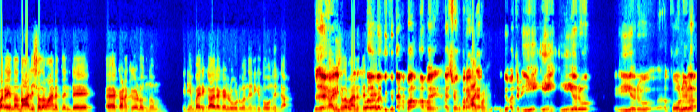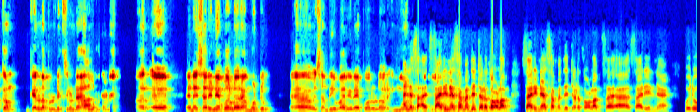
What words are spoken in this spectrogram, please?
പറയുന്ന നാല് ശതമാനത്തിന്റെ കണക്കുകളൊന്നും ഇനിയും വരും കാലങ്ങളിൽ ഓടുമെന്ന് എനിക്ക് തോന്നുന്നില്ല. നിൽക്കുന്നത് അപ്പൊ അപ്പൊ അശോക് പറയാൻ ഇത് വെച്ചിട്ട് ഈ ഈ ഈ ഒരു ഈ ഒരു കോളിളക്കം കേരള പൊളിറ്റിക്സിലുണ്ട്. അതുകൊണ്ടാണ് പിന്നെ സരിനെ പോലുള്ളവർ അങ്ങോട്ടും സന്ദീപ് വാര്യരെ പോലുള്ളവർ അല്ല സരിനെ സംബന്ധിച്ചിടത്തോളം സരിനെ സംബന്ധിച്ചിടത്തോളം സരിന് ഒരു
